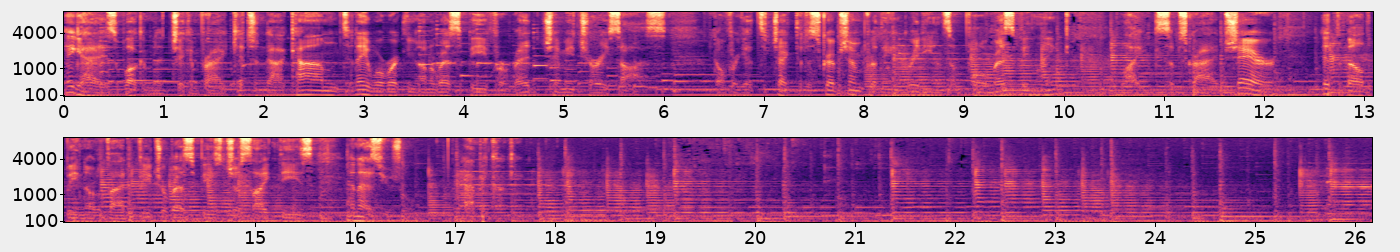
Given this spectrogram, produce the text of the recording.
Hey guys, welcome to chickenfriedkitchen.com. Today we're working on a recipe for red chimichurri sauce. Don't forget to check the description for the ingredients and full recipe link. Like, subscribe, share, hit the bell to be notified of future recipes just like these, and as usual, happy cooking. Thank you.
